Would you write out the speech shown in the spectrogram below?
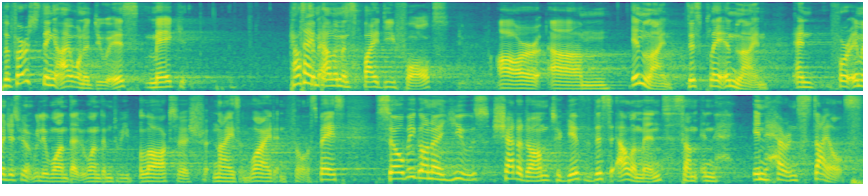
the first thing I want to do is make custom Typos. elements by default are um, inline, display inline. And for images, we don't really want that. We want them to be blocks, so nice and wide and fill the space. So we're going to use Shadow DOM to give this element some in inherent styles,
